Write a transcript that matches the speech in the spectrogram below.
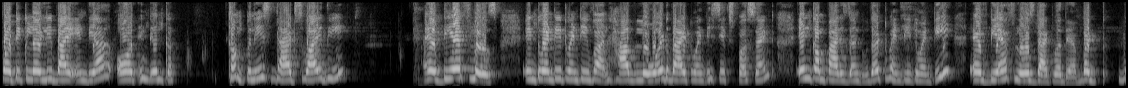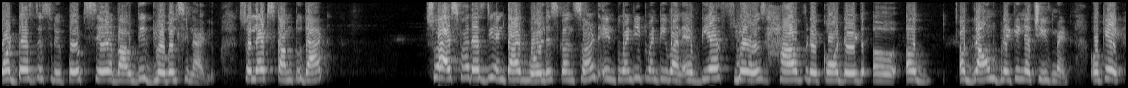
particularly by India or Indian co companies. That's why the FDI flows in 2021 have lowered by 26% in comparison to the 2020 FDI flows that were there. But what does this report say about the global scenario? So let's come to that. So as far as the entire world is concerned, in 2021, FDI flows have recorded uh, a, a groundbreaking achievement, okay,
